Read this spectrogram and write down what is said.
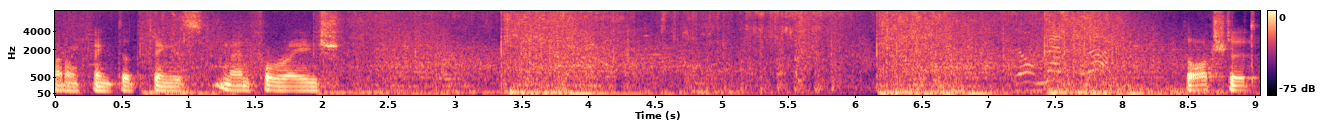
I don't think that thing is meant for range. Dodged it.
